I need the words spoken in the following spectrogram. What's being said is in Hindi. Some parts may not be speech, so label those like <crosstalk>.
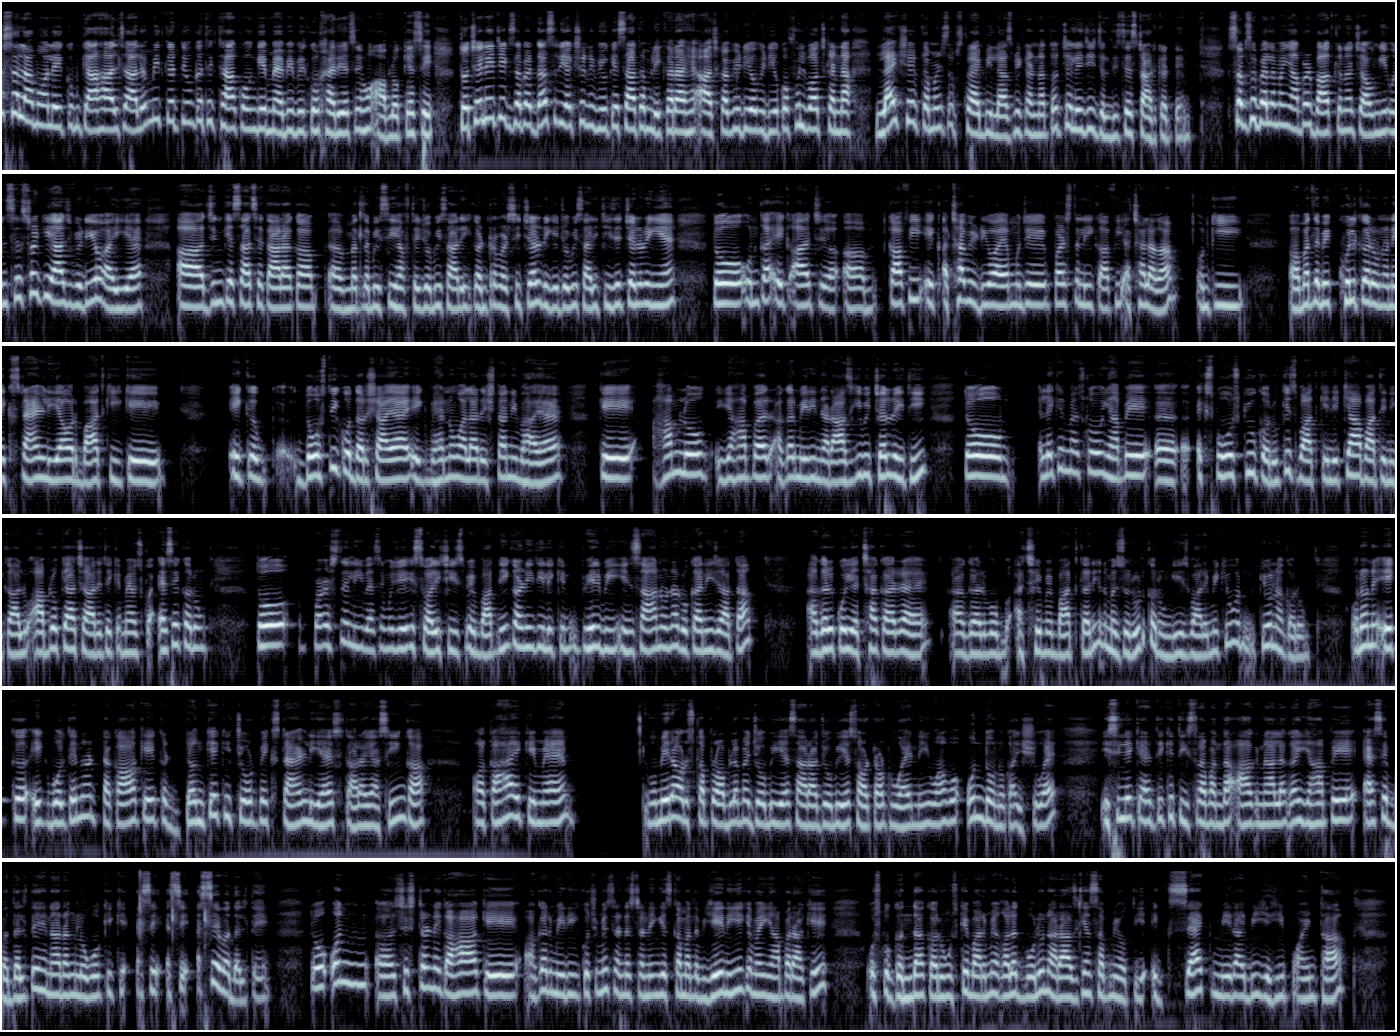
असलम क्या हाल चाल उम्मीद करती हूँ कि ठीक ठाक होंगे। मैं भी बिल्कुल खैरियत से हूँ। आप लोग कैसे? तो चलिए जी, एक ज़बरदस्त रिएक्शन रिव्यू के साथ हम लेकर आए हैं आज का वीडियो वीडियो को फुल वॉच करना लाइक शेयर कमेंट सब्सक्राइब भी लाजमी करना। तो चलिए जी, जल्दी से स्टार्ट करते हैं। सबसे पहले मैं यहाँ पर बात करना चाहूँगी, उन सिस्टर की आज वीडियो आई है जिनके साथ सितारा का मतलब इसी हफ़्ते जो भी सारी कंट्रोवर्सी चल रही है, जो भी सारी चीज़ें चल रही हैं तो उनका एक आज काफ़ी एक अच्छा वीडियो आया। मुझे पर्सनली काफ़ी अच्छा लगा। उनकी मतलब एक खुलकर उन्होंने एक स्टैंड लिया और बात की कि एक, दोस्ती को दर्शाया है एक बहनों वाला रिश्ता निभाया है कि हम लोग यहाँ पर अगर मेरी नाराज़गी भी चल रही थी तो लेकिन मैं उसको यहाँ पे एक्सपोज क्यों करूँ? किस बात के लिए? क्या बातें निकालूँ? आप लोग क्या चाह रहे थे कि मैं उसको ऐसे करूँ? तो पर्सनली वैसे मुझे इस वाली चीज़ पे बात नहीं करनी थी, लेकिन फिर भी इंसान होना रुका नहीं जाता। अगर कोई अच्छा कर रहा है, अगर वो अच्छे में बात करी तो मैं ज़रूर करूँगी इस बारे में, क्यों क्यों ना करूँ। उन्होंने एक एक बोलते हैं ना, टका के एक डंके की चोट पे एक स्टैंड लिया है सितारा यासीन का और कहा है कि मैं वो मेरा और उसका प्रॉब्लम है, जो भी है, सारा जो भी है सॉर्ट आउट हुआ है, नहीं हुआ, वो उन दोनों का इशू है। इसीलिए कहती कि तीसरा बंदा आग ना लगा यहाँ पे ऐसे बदलते हैं ना रंग लोगों के, कि ऐसे ऐसे ऐसे बदलते हैं। तो उन सिस्टर ने कहा कि अगर मेरी कुछ मिसअंडरस्टैंडिंग है, इसका मतलब ये नहीं है कि मैं यहाँ पर आके उसको गंदा करूँ, उसके बारे में गलत बोलूँ नाराज़गियाँ सब में होती है। एग्जैक्ट मेरा भी यही पॉइंट था।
